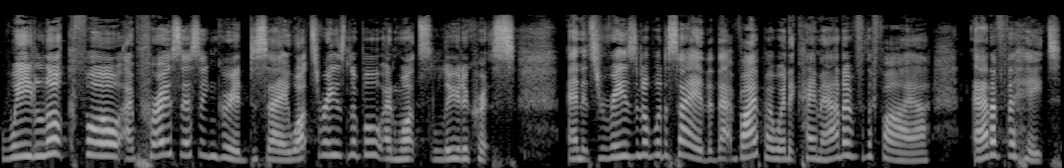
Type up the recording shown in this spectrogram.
We look for a processing grid to say what's reasonable and what's ludicrous. And it's reasonable to say that that viper, when it came out of the fire, out of the heat,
